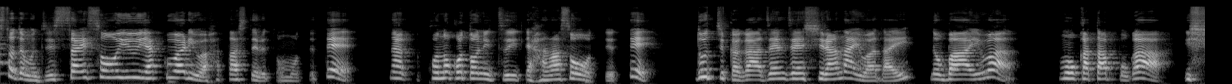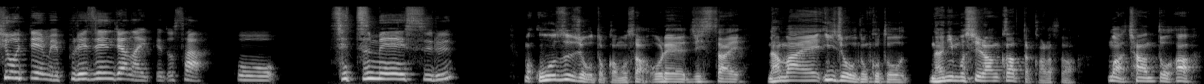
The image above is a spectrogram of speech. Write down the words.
ストでも実際そういう役割は果たしてると思ってて、なんかこのことについて話そうって言って、どっちかが全然知らない話題の場合は、もう片っぽが一生懸命プレゼンじゃないけどさ、こう、説明する。まあ、大津城とかもさ、俺実際名前以上のことを何も知らんかったからさ、まあちゃんと、あ、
